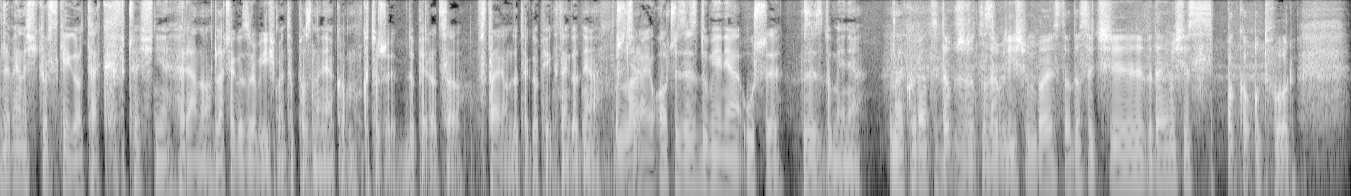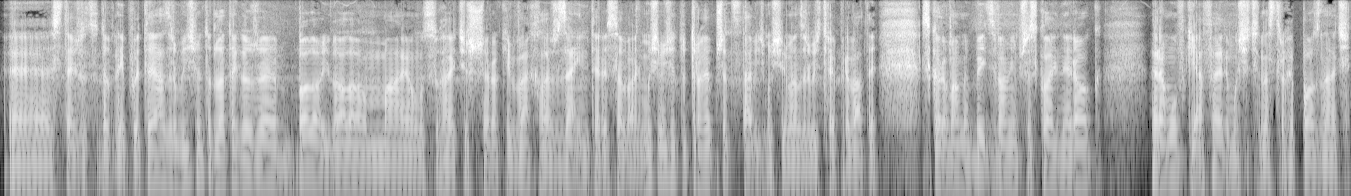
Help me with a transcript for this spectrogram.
Damiana Sikorskiego tak wcześnie rano? Dlaczego zrobiliśmy to poznaniakom, którzy dopiero co wstają do tego pięknego dnia? Przecierają oczy ze zdumienia, uszy ze zdumienia. No akurat dobrze, że to zrobiliśmy, bo jest to dosyć, e, wydaje mi się, spoko utwór e, z tejże cudownej płyty, a zrobiliśmy to dlatego, że Bolo i Lolo mają, słuchajcie, szeroki wachlarz zainteresowań. Musimy się tu trochę przedstawić, musimy wam zrobić trochę prywaty. Skoro mamy być z wami przez kolejny rok, ramówki, afery, musicie nas trochę poznać.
